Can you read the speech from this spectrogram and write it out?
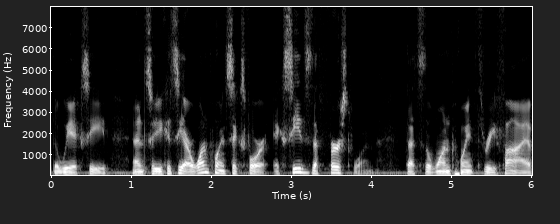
that we exceed. And so you can see our 1.64 exceeds the first one. That's the 1.35.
